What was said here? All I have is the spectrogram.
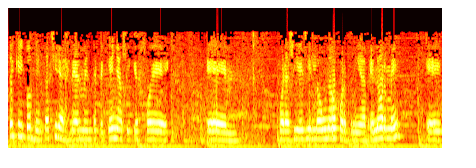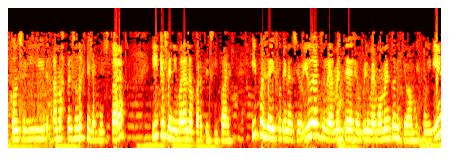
de K-pop del Táchira es realmente pequeña, así que fue, eh, por así decirlo, una oportunidad enorme eh, conseguir a más personas que les gustara y que se animaran a participar. Y pues de ahí fue que nació UDAX, realmente desde el primer momento nos llevamos muy bien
